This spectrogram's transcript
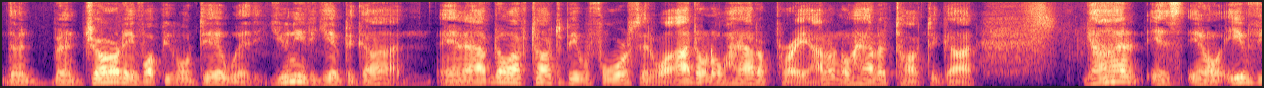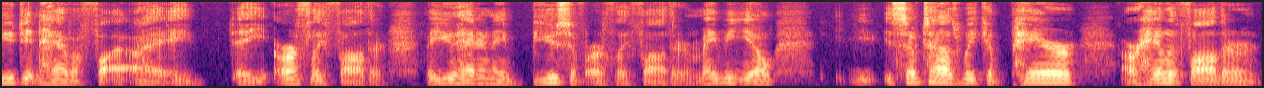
The majority of what people deal with, you need to give to God. And I know I've talked to people before said, well, I don't know how to pray. I don't know how to talk to God. God is, you know, even if you didn't have a, a, a earthly father, maybe you had an abusive earthly father, maybe, you know, sometimes we compare our heavenly father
